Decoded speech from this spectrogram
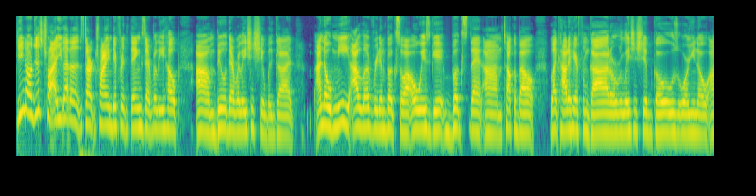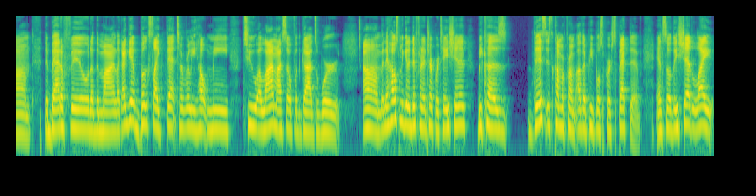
You know, just try. You got to start trying different things that really help um build that relationship with God. I know me, I love reading books, so I always get books that um talk about like how to hear from God or relationship goals or you know um the battlefield of the mind. Like I get books like that to really help me to align myself with God's word. Um and it helps me get a different interpretation because this is coming from other people's perspective. And so they shed light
